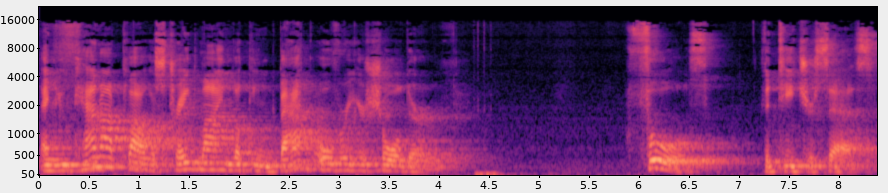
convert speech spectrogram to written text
and you cannot plow a straight line looking back over your shoulder. Fools, the teacher says,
